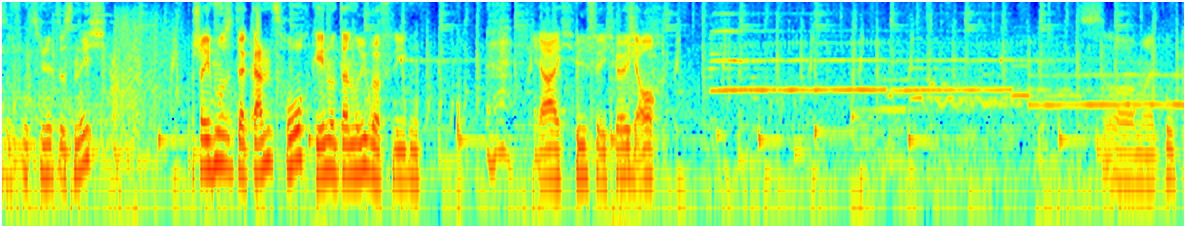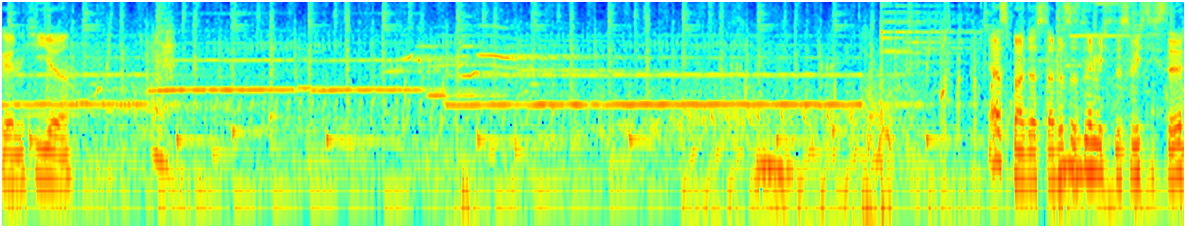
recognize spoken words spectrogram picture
So funktioniert das nicht. Wahrscheinlich muss ich da ganz hoch gehen und dann rüberfliegen. Ja, ich hilfe, ich höre ich auch. So, mal gucken. Hier. Erstmal das da. Das ist nämlich das Wichtigste.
